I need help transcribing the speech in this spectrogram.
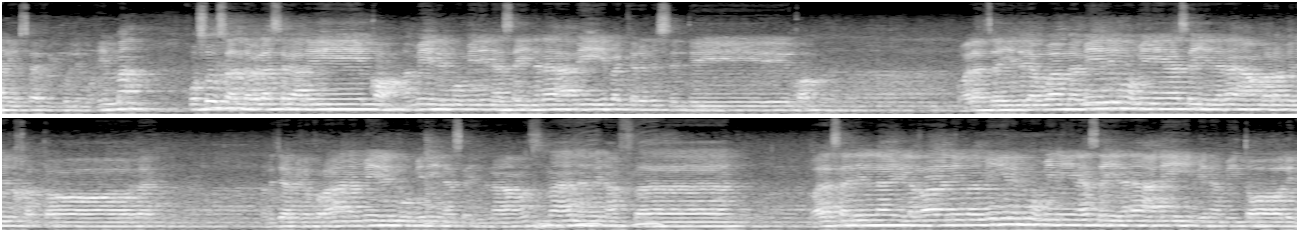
آله وصحبه كل مهمة. خصوصا دولة العليق أمير المؤمنين سيدنا أبي بكر الصديق. ولا سيد الأواب أمير المؤمنين سيدنا عمر بن الخطاب. ولجامع القرآن أمير المؤمنين سيدنا عثمان بن عفان. وأسأل الله الغالب أمير المؤمنين سيدنا علي بن أبي طالب.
